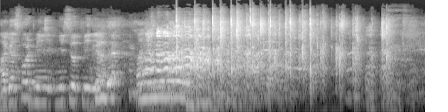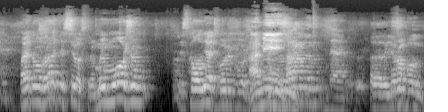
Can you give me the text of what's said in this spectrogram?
А Господь ми- несет меня. 그런데 하나님은 나를 Поэтому, братья и сестры, мы можем исполнять волю Божью. Аминь. 사랑하는 어, 여러분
